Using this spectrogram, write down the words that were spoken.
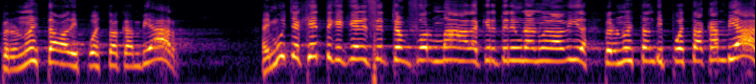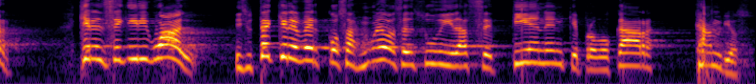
pero no estaba dispuesto a cambiar. Hay mucha gente que quiere ser transformada, quiere tener una nueva vida, pero no están dispuestas a cambiar. Quieren seguir igual. Y si usted quiere ver cosas nuevas en su vida, se tienen que provocar cambios.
